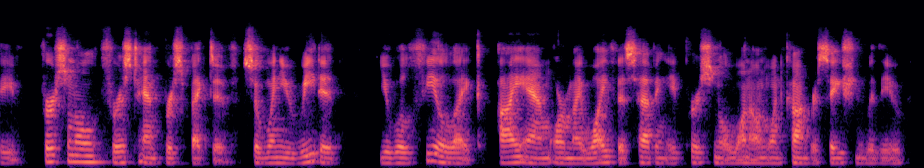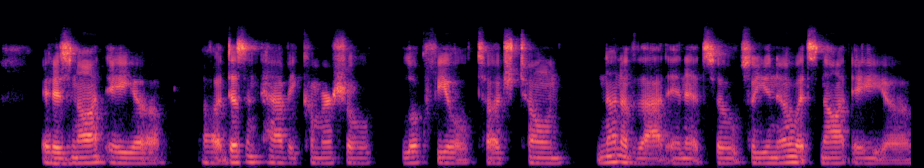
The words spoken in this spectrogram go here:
a personal first-hand perspective. So when you read it, you will feel like I am or my wife is having a personal one-on-one conversation with you. It is not a uh, uh, doesn't have a commercial look, feel, touch, tone, none of that in it. So so you know it's not a, uh,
